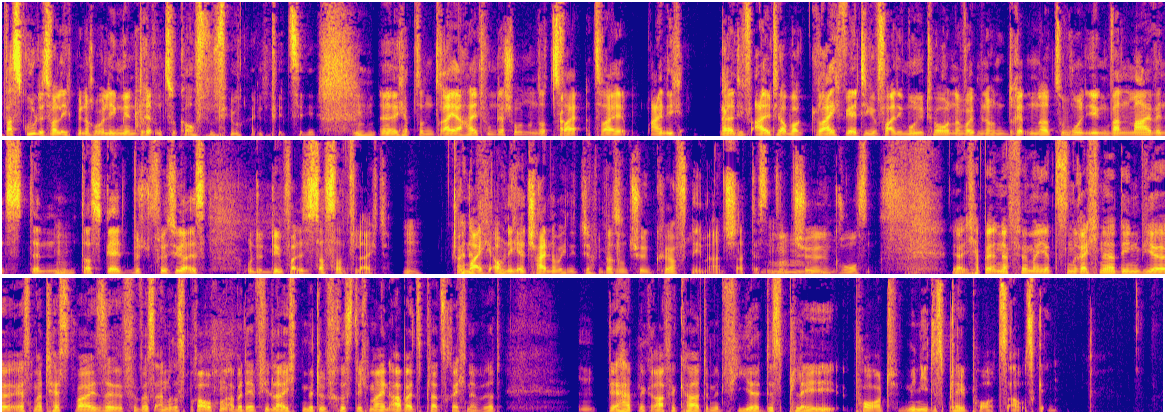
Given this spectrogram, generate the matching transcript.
Was gut ist, weil ich bin noch überlegen, mir einen dritten zu kaufen für meinen PC. Mhm. Äh, ich habe so eine Dreier Haltung da schon und so zwei, zwei eigentlich relativ alte, aber gleichwertige, vor allem die Monitore. Und dann wollte ich mir noch einen dritten dazu holen, irgendwann mal, wenn es denn Mhm. das Geld flüssiger ist. Und in dem Fall ist es das dann vielleicht. Mhm. Wobei ich auch nicht entscheiden, ob ich nicht doch lieber so einen schönen Curve nehme, anstatt dessen Mhm. so einen schönen großen. Ja, ich habe ja in der Firma jetzt einen Rechner, den wir erstmal testweise für was anderes brauchen, aber der vielleicht mittelfristig mein Arbeitsplatzrechner wird. Mhm. Der hat eine Grafikkarte mit vier Displayport, Mini-Displayports ausgehen.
